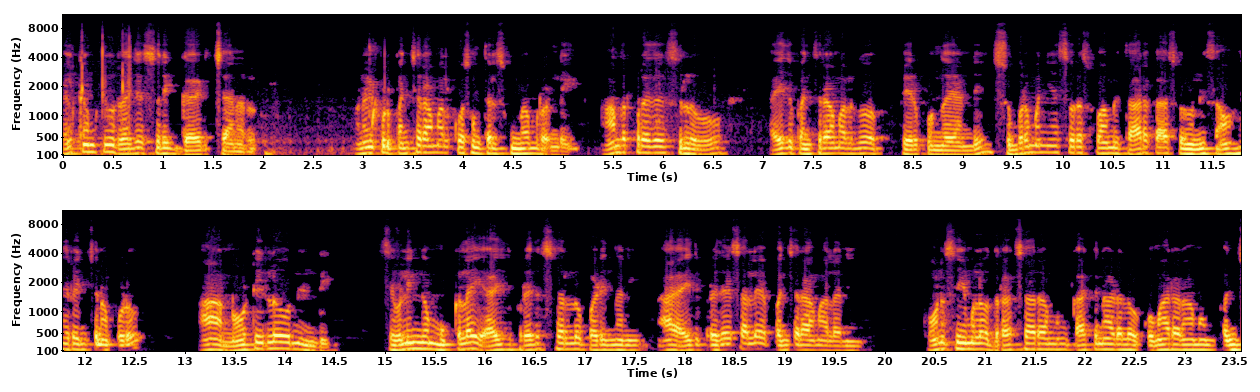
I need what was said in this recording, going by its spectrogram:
Welcome to Rajeshwari guide channel. మనం ఇప్పుడు పంచరామాల కోసం తెలుసుకుందాం రండి. ఆంధ్రప్రదేశ్లో ఐదు పంచరామాలుగా పేరు పొందాయండి. సుబ్రహ్మణ్యేశ్వర స్వామి తారకాసురుని సంహరించినప్పుడు ఆ నోటిలో నుండి శివలింగం ముక్కలై ఐదు ప్రదేశాల్లో పడిందని ఆ ఐదు ప్రదేశాలే పంచరామాలని. కోనసీమలో ద్రాక్షారామం కాకినాడలో కుమారరామం పంచ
